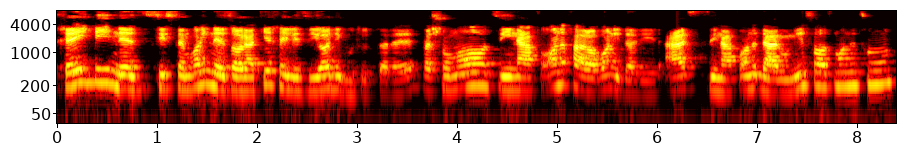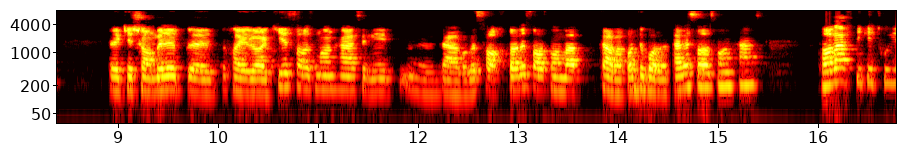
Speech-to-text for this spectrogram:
خیلی نز... سیستم های نظارتی خیلی زیادی وجود داره و شما ذینفعان فراوانی دارید. از ذینفعان درونی سازمانتون که شامل hierarchy سازمان هست یعنی در واقع ساختار سازمان و طبقات بالاتر سازمان هست. تا وقتی که توی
